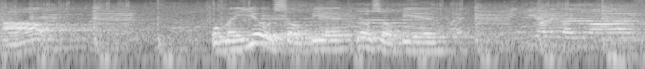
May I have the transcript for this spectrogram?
好，我们右手边，右手边。 はい、右お願いします。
